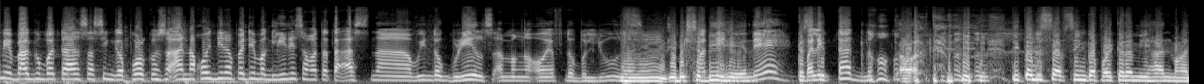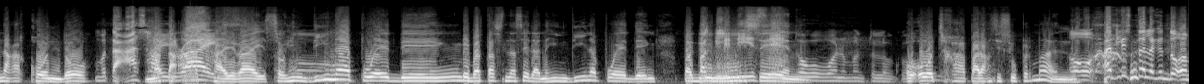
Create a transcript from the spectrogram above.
may bagong batas sa Singapore kung saan ako hindi na pwede maglinis sa matataas na window grills ang mga OFWs. Mm, ibig sabihin, Matindi. kasi- Baliktad, no? Oh, Tito Lu, sa Singapore, karamihan mga nakakondo. Mataas, Mataas, high-rise. high-rise. So, hindi na pwedeng, may batas na sila na hindi na pwedeng Paglinisin. paglinisin. Kawawa naman talaga. Oo, tsaka parang si Superman. Oo, at least talaga doon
